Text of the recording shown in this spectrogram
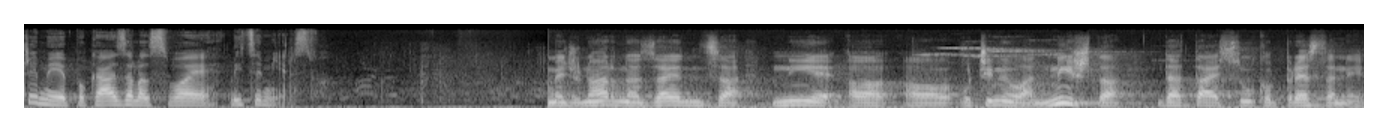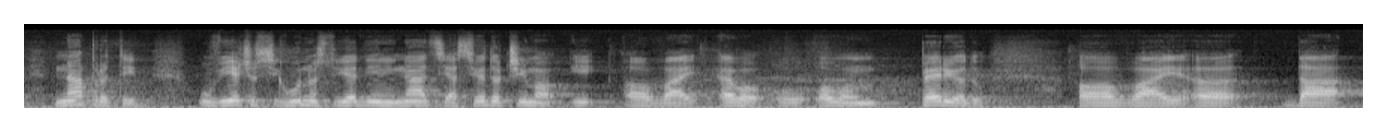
čime je pokazala svoje licemjerstvo. Međunarodna zajednica nije učinila ništa da taj sukob prestane. Naprotiv, u Vijeću sigurnosti Ujedinjenih nacija svjedočimo i ovaj, evo u ovom periodu ovaj, e, da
